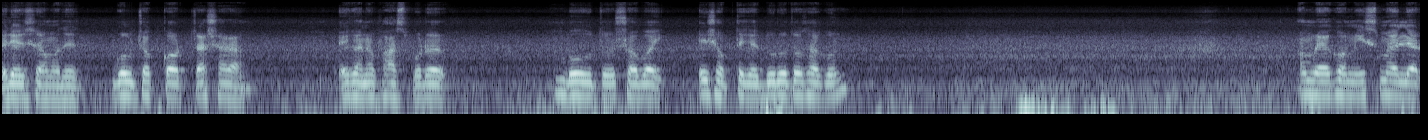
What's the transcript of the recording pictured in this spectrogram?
এটা হচ্ছে আমাদের গোলচক্কর, চাষারা। এখানে ফাস্টফুডের বহুত সবাই এইসব থেকে দূরত থাকুন। আমরা এখন ইসমাইলের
